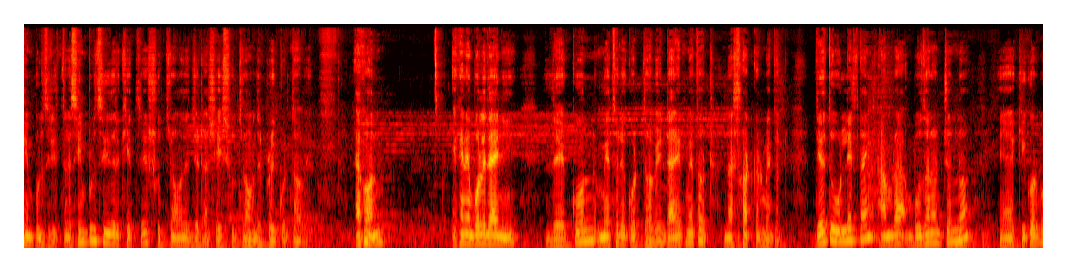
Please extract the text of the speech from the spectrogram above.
সিম্পল সিরিজ তাহলে সিম্পল সিরিজের ক্ষেত্রে সূত্র আমাদের যেটা, সেই সূত্র আমাদের প্রয়োগ করতে হবে। এখন এখানে বলে দেয়নি যে কোন মেথডে করতে হবে ডাইরেক্ট মেথড না শর্টকাট মেথড যেহেতু উল্লেখ নাই, আমরা বোঝানোর জন্য কি করব?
